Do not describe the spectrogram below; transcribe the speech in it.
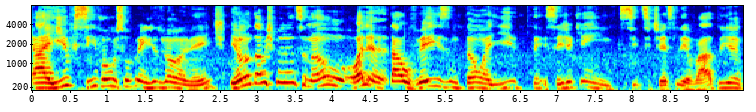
Aí sim fomos surpreendidos novamente. Eu não tava esperando isso, não. Olha, talvez então aí seja quem, se, se tivesse levado, ia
